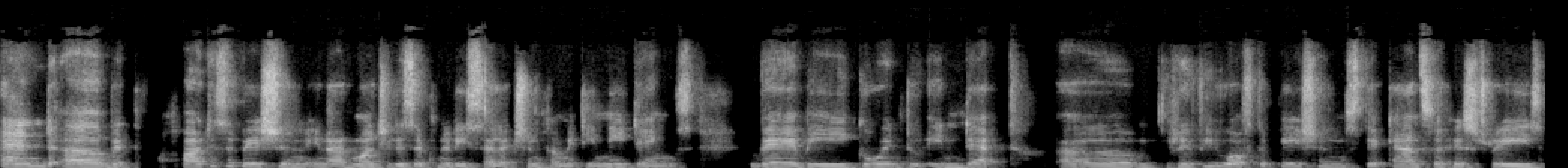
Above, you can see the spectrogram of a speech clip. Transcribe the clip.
and uh, with participation in our multidisciplinary selection committee meetings, where we go into in-depth um, review of the patients, their cancer histories,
